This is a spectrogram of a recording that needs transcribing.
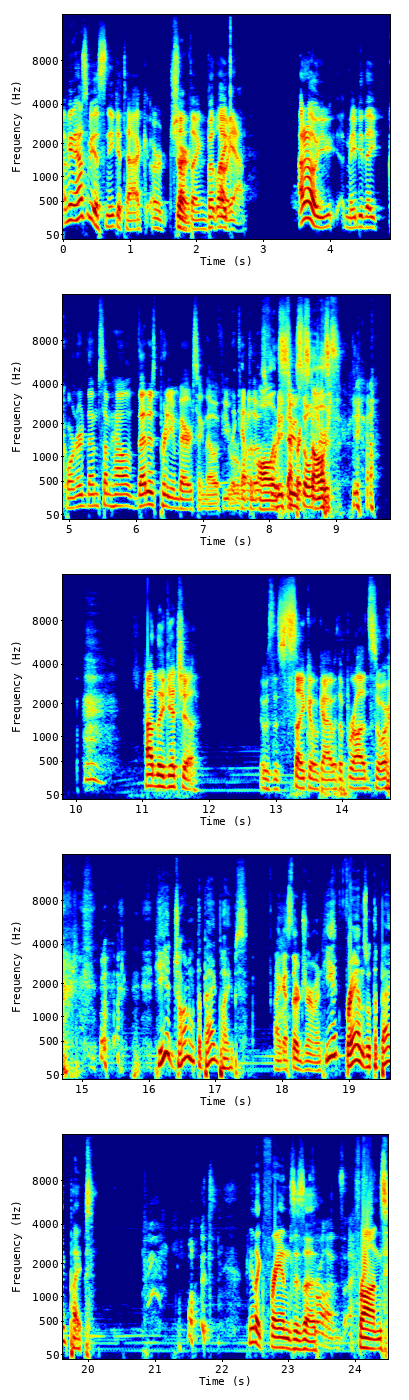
I mean, it has to be a sneak attack or Sure. something. But oh, like, oh yeah, I don't know. You maybe they cornered them somehow. That is pretty embarrassing though. If you They were kept one of those all in 42 separate soldiers. stalls. yeah. How'd they get you? It was this psycho guy with a broadsword. he had John with the bagpipes. I guess they're German. He had Franz with the bagpipes. what? I feel like Franz is a Franz. Franz.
